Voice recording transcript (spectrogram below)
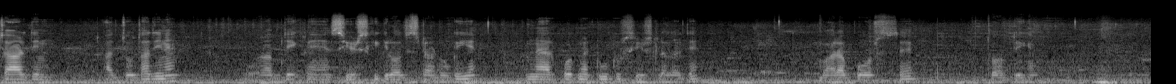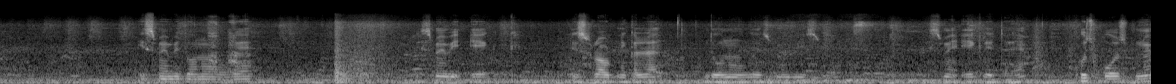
चार दिन, आज चौथा दिन है, और आप देख रहे हैं सीड्स की ग्रोथ स्टार्ट हो गई है। हमने एयरपोर्ट में टू टू सीड्स लगाए थे, बारह पोर्ट्स से तो आप देखें। इसमें भी दोनों हो गए, इसमें भी एक स्प्राउट निकल रहा है, दोनों हो गए इसमें भी, इसमें। इसमें एक रहता है। कुछ पोस्ट में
